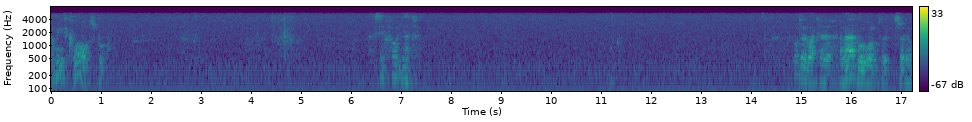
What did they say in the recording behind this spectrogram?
I mean it's close, but actually I thought you thought they're like a, an Aglo one that um,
